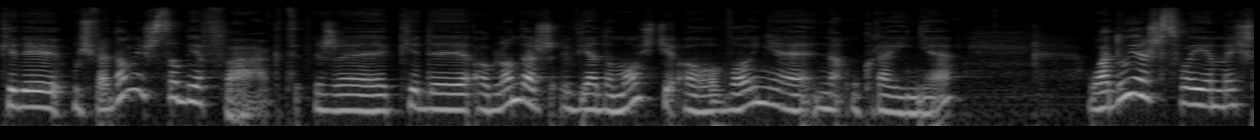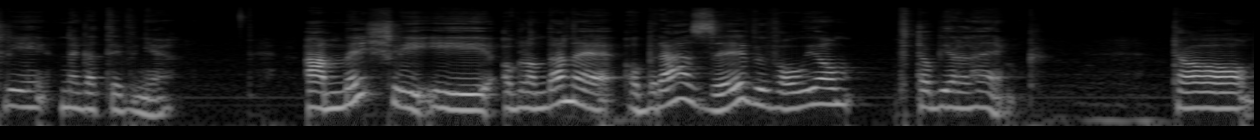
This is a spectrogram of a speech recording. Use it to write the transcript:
Kiedy uświadomisz sobie fakt, że kiedy oglądasz wiadomości o wojnie na Ukrainie, ładujesz swoje myśli negatywnie, a myśli i oglądane obrazy wywołują w tobie lęk. To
